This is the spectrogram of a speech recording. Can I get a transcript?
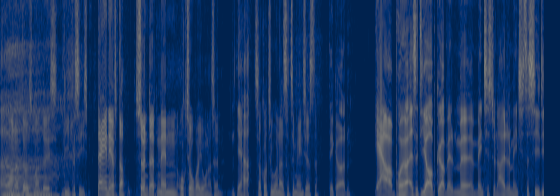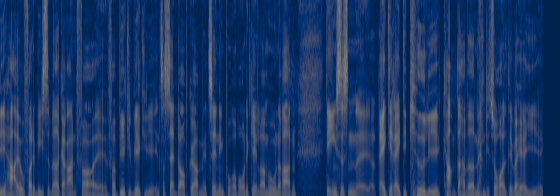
One of those Mondays. Lige præcis. Dagen efter, søndag den 2. oktober, Jonathan. Ja. Så går turen altså til Manchester. Det gør den. Ja, og prøv at høre, altså de her opgør mellem uh, Manchester United og Manchester City har jo for det meste været garant for, uh, for virkelig, virkelig interessante opgør med tænding på, hvor det gælder om håneretten. Det eneste sådan uh, rigtig, rigtig kedelige kamp, der har været mellem de to hold, det var her i uh,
